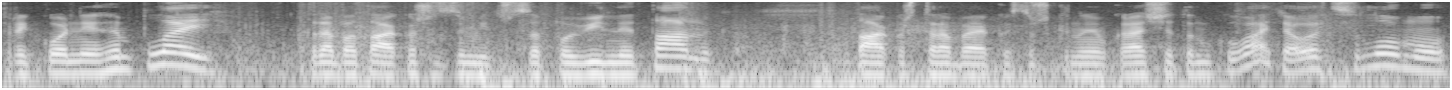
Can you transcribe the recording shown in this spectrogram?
прикольний геймплей. Треба також розуміти, що це повільний танк. Також треба якось трошки на ньому краще танкувати, але в цілому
